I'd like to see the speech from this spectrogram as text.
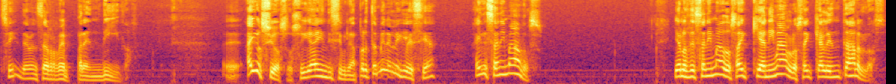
¿sí? deben ser reprendidos. Eh, hay ociosos y hay indisciplinados, pero también en la iglesia hay desanimados. Y a los desanimados hay que animarlos, hay que alentarlos.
